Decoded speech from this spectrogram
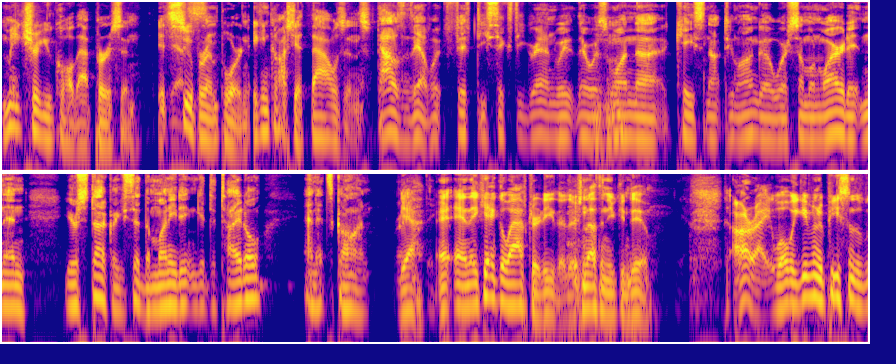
Make sure you call that person. It's super important. It can cost you thousands. thousands yeah what 50 60 grand we, there Mm-hmm. was one uh, case not too long ago where someone wired it and then you're stuck like you said the money didn't get to title and it's gone right? Yeah, and, and they can't go after it either. There's nothing you can do. All right. Well, we give them a piece of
